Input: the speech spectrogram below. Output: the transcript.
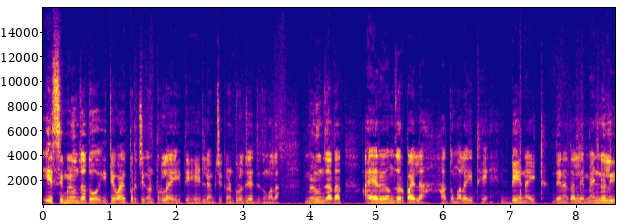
ए सी मिळून जातो. इथे वायपरचे कंट्रोल आहे इथे हेडलॅम्पचे कंट्रोल जे आहे ते तुम्हाला मिळून जातात. आयर येऊन जर पाहिला हा तुम्हाला इथे डे नाईट देण्यात आले. मॅन्युअली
